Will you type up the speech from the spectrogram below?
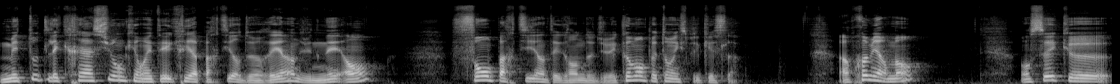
mais toutes les créations qui ont été écrites à partir de rien, du néant, font partie intégrante de Dieu. Et comment peut-on expliquer cela? Alors premièrement, on sait que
